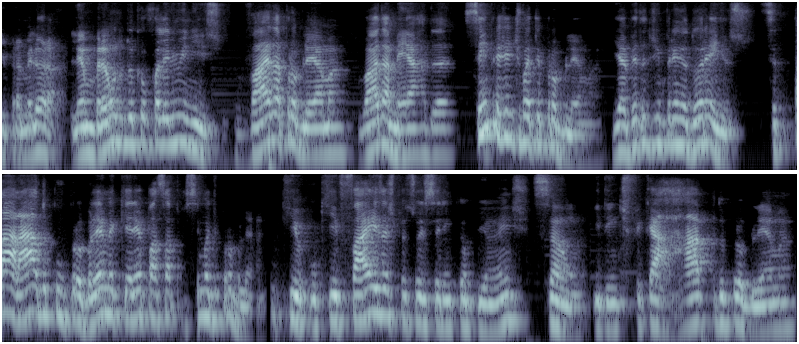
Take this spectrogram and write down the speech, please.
e para melhorar. Lembrando do que eu falei no início, vai dar problema, vai dar merda, sempre a gente vai ter problema. E a vida de empreendedor é isso. Ser tarado por problema é querer passar por cima de problema. O que, o que faz as pessoas serem campeãs são identificar rápido o problema,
